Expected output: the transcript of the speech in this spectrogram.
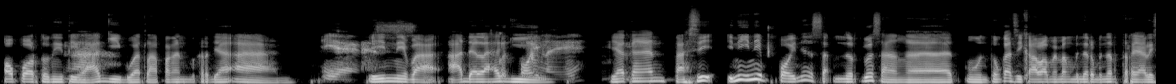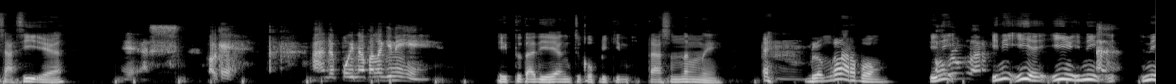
opportunity Nah. lagi buat lapangan pekerjaan. Iya. Ini Pak, ada Good lagi. point lah ya. Ya kan, pasti ini ini poinnya menurut gue sangat menguntungkan sih kalau memang benar-benar terrealisasi ya. Yes. Oke. Ada poin apa lagi nih? Itu tadi yang cukup bikin kita seneng nih. Eh, Hmm. Belum kelar, Pong. Ini oh, belum kelar. ini iya ini ini ini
